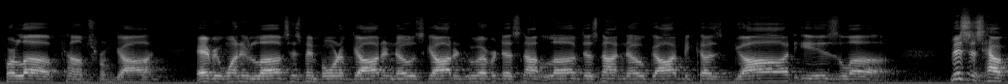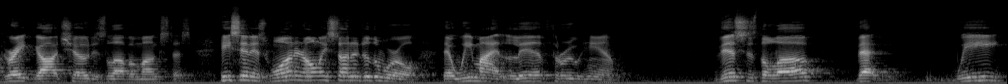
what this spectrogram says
for love comes from God. Everyone who loves has been born of God and knows God, and whoever does not love does not know God, because God is love. This is how great God showed his love amongst us. He sent his one and only Son into the world that we might live through him. This is the love that we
